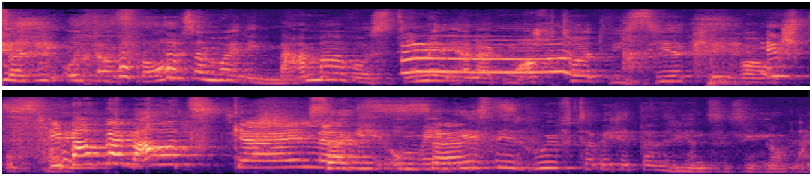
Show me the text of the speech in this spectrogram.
Sag ich, und dann fragen Sie mal die Mama, was die mit einer gemacht hat, wie sie ihr Kind war gespuckt Die waren beim Arzt. Geil. Sag ich, und wenn das nicht hilft, sag ich, dann rühren Sie sich nochmal.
